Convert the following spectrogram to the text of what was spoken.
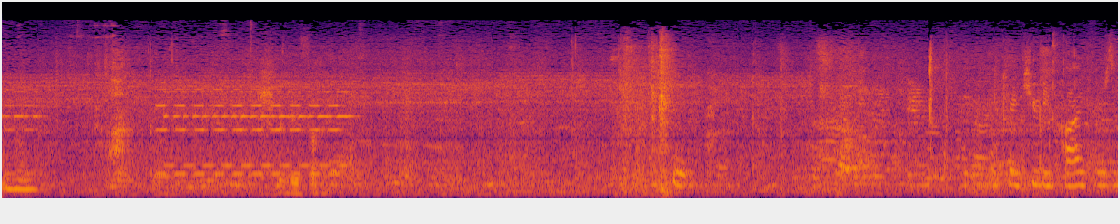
Mm-hmm. Should be fine. Okay, cutie pie. Here's a.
